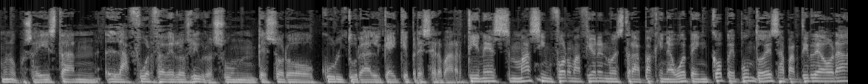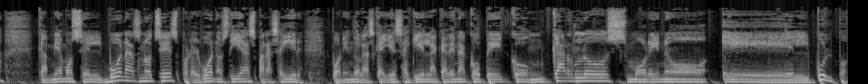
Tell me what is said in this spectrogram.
Bueno, pues ahí están la fuerza de los libros, un tesoro cultural que hay que preservar. Tienes más información en nuestra página web en cope.es. A partir de ahora cambiamos el buenas noches por el buenos días para seguir poniendo las calles aquí en la cadena Cope con Carlos Moreno el pulpo.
